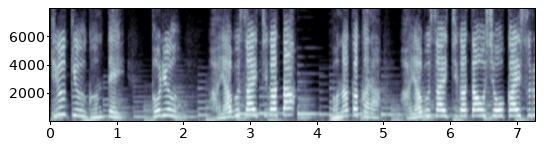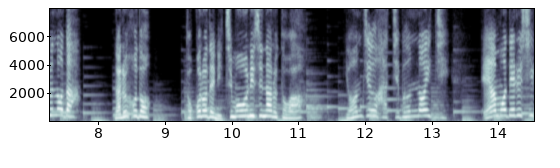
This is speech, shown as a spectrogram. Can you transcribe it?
99軍艇トリューはやぶさ1型の中からはやぶさ1型を紹介するのだ。なるほど。ところで日もオリジナルとは？48分の1エアモデルシリ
